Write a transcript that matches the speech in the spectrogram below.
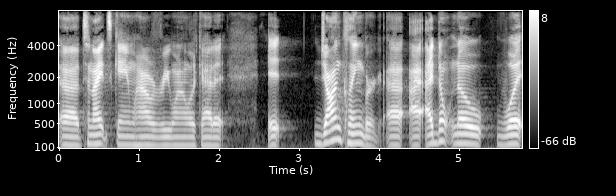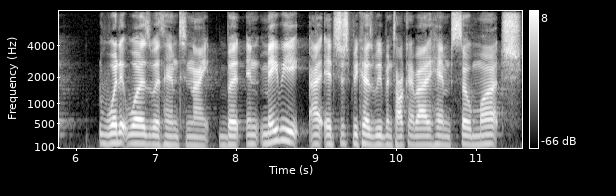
uh, tonight's game, however you want to look at it, it John Klingberg. Uh, I I don't know what what it was with him tonight, but and maybe it's just because we've been talking about him so much,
